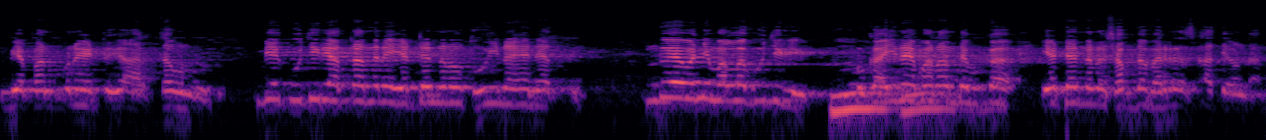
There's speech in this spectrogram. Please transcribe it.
మీ పనుకునేట్టుగా అర్థం ఉండు. మీ కూచిరి అత్తందనే ఎట్టెందనం తూయినాయని అత్తుంది ఇందువన్నీ మళ్ళా కూచిరి? ఒక అయినే మనంతే ఒక ఎట్టెందన శబ్ద భరణ సాధ్యం ఉండాలి.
